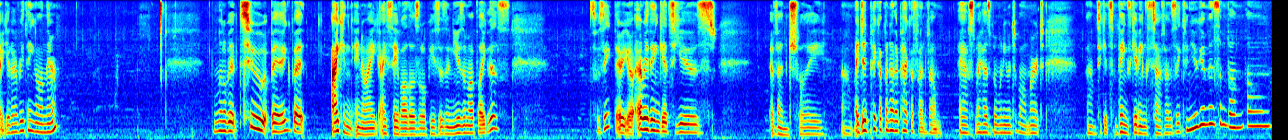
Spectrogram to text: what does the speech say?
I get everything on there. A little bit too big, but I can, you know, I, I save all those little pieces and use them up like this. So see, there you go. Everything gets used eventually. Um, I did pick up another pack of fun foam. I asked my husband when he went to Walmart um, to get some Thanksgiving stuff. I was like, "Can you give me some fun foam?"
